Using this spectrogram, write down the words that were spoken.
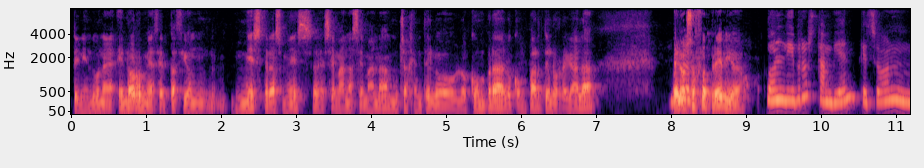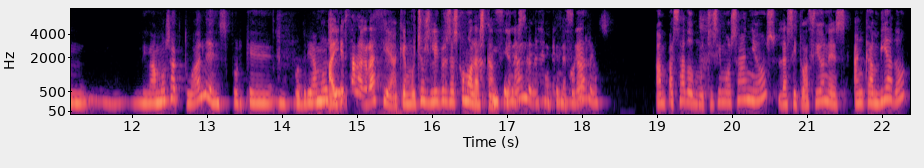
teniendo una enorme aceptación mes tras mes, eh, semana a semana. Mucha gente lo, lo compra, lo comparte, lo regala. Pero eso fue previo son libros también que son, digamos, actuales, porque podríamos... Ahí está la gracia, que muchos libros es como las canciones. Han pasado muchísimos años, las situaciones han cambiado,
